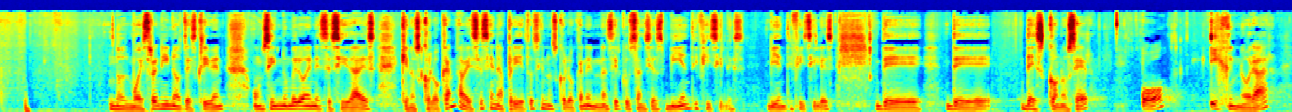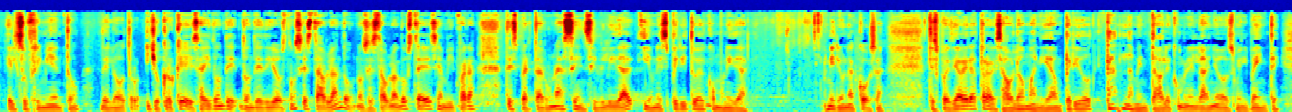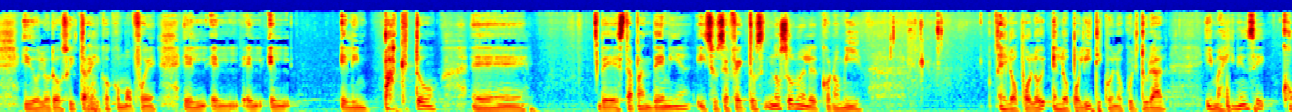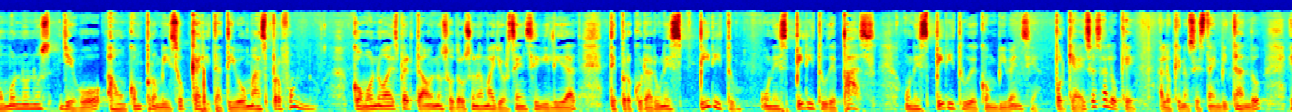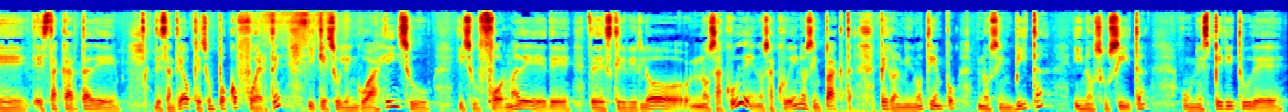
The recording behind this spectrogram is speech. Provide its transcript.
nos muestran y nos describen un sinnúmero de necesidades que nos colocan a veces en aprietos y nos colocan en unas circunstancias bien difíciles, bien difíciles de, de desconocer o ignorar el sufrimiento del otro. Y yo creo que es ahí donde, donde Dios nos está hablando, nos está hablando a ustedes y a mí para despertar una sensibilidad y un espíritu de comunidad. Mire una cosa, después de haber atravesado la humanidad un periodo tan lamentable como en el año 2020 y doloroso y trágico como fue el, el, el, el impacto eh, de esta pandemia y sus efectos no solo en la economía, en lo, político, en lo cultural, imagínense cómo no nos llevó a un compromiso caritativo más profundo ¿Cómo no ha despertado en nosotros una mayor sensibilidad de procurar un espíritu, un espíritu de paz, un espíritu de convivencia? Porque a eso es a lo que, a lo que nos está invitando eh, esta carta de, Santiago, que es un poco fuerte y que su lenguaje y su, y su forma de, de describirlo nos acude, nos acude y nos impacta, pero al mismo tiempo nos invita y nos suscita un espíritu de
